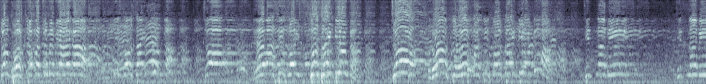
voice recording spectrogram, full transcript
जो घोषणा पत्र में भी आएगा कि सोसाइटियों का, जो रहवासी सोसाइटियों का जो रोज रहवासी सोसाइटियों का जितना भी जितना भी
